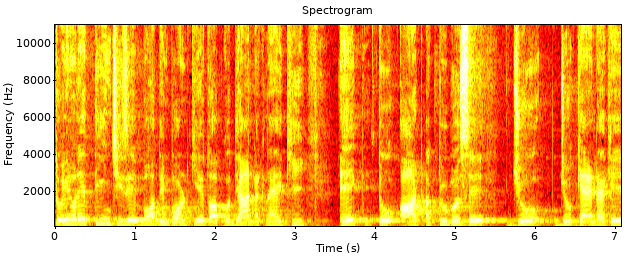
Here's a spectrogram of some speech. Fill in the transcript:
तो इन्होंने तीन चीज़ें बहुत इंपॉर्टेंट की हैं तो आपको ध्यान रखना है कि एक तो 8 अक्टूबर से जो जो कैनेडा के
